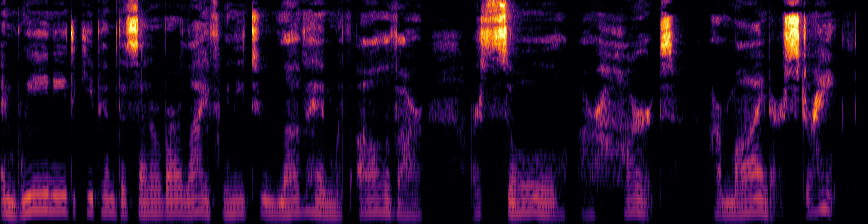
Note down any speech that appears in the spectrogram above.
And we need to keep him the center of our life. We need to love him with all of our, our soul, our heart, our mind, our strength.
